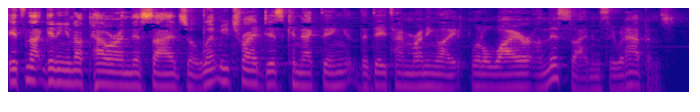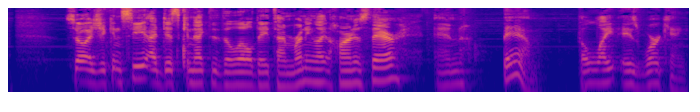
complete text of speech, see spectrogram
It's not getting enough power on this side. So let me try disconnecting the daytime running light little wire on this side and see what happens. So as you can see, I disconnected the little daytime running light harness there and bam, the light is working.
